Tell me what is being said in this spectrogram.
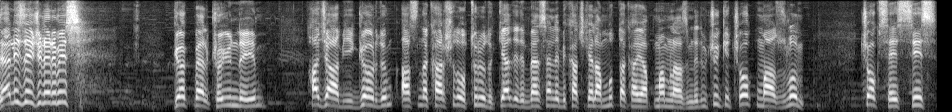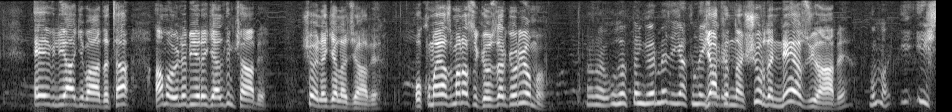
Değerli izleyicilerimiz, Gökbel köyündeyim. Hacı abiyi gördüm. Aslında karşıda oturuyorduk. Gel dedim ben seninle birkaç kelam mutlaka yapmam lazım dedim. Çünkü çok mazlum, çok sessiz, evliya gibi adeta. Ama öyle bir yere geldim ki abi. Şöyle gel Hacı abi. Okuma yazma nasıl? Gözler görüyor mu? Valla uzaktan görmez de yakında görür. Yakından şurada ne yazıyor abi? Bu mu? İ- İş.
